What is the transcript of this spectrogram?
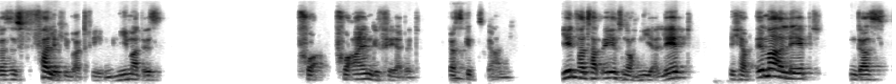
Das ist völlig übertrieben. Niemand ist vor, vor allem gefährdet. Das mhm. gibt es gar nicht. Jedenfalls habe ich es noch nie erlebt, ich habe immer erlebt, dass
